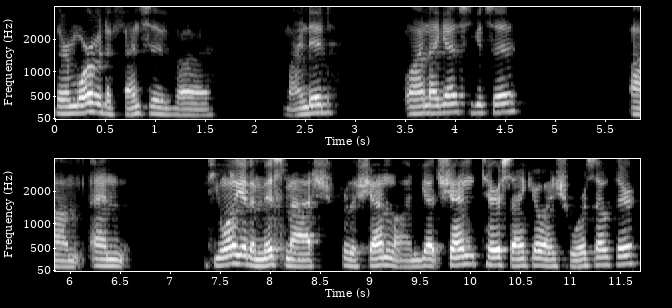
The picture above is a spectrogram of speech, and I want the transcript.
they're more of a defensive uh, minded line, I guess you could say. Um, and if you want to get a mismatch for the Schenn line, you got Schenn, Tarasenko, and Schwartz out there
